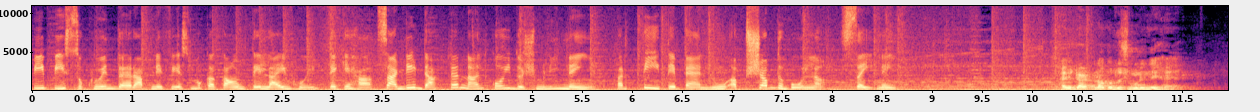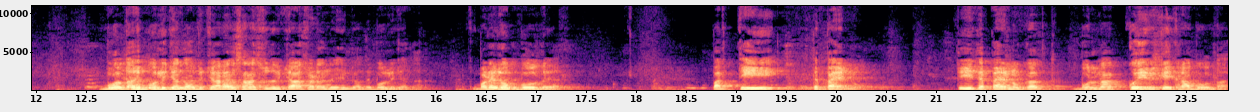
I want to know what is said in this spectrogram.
ਪੀਪੀ ਸੁਖਵਿੰਦਰ ਆਪਣੇ ਫੇਸਬੁੱਕ ਅਕਾਊਂਟ ਤੇ ਲਾਈਵ ਹੋਏ ਤੇ ਕਿਹਾ, ਸਾਡੀ ਡਾਕਟਰ ਨਾਲ ਕੋਈ ਦੁਸ਼ਮਣੀ ਨਹੀਂ ਹੈ, ਪਰ ਧੀ ਤੇ ਭੈਣ ਨੂੰ ਅਪਸ਼ਬਦ ਬੋਲਣਾ ਸਹੀ ਨਹੀਂ। ਸਾਡੀ ਡਾਕਟਰ ਨਾਲ ਕੋਈ ਦੁਸ਼ਮਣੀ ਨਹੀਂ ਹੈ। ਬੋਲਦਾ ਸੀ, ਬੋਲੀ ਜਾਂਦਾ ਵਿਚਾਰਾ ਇਨਸਾਨ ਸੀ ਉਹਦੇ ਵਿਚਾਰ ਸਾਡੇ ਨਹੀਂ ਸੀ ਮਿਲਦੇ, ਬੋਲੀ ਜਾਂਦਾ। ਬੜੇ ਲੋਕ ਬੋਲਦੇ ਆ। ਪਰ ਧੀ ਤੇ ਭੈਣ ਨੂੰ ਧੀ ਤੇ ਭੈਣ ਨੂੰ ਗਲਤ ਬੋਲਣਾ ਕੋਈ ਵੀ ਕੇ ਖਰਾਬ ਬੋਲਦਾ,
